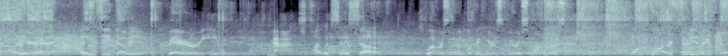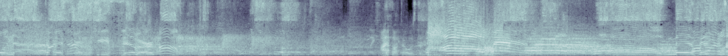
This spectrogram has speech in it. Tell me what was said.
crowd here at NTW. Very evenly matched. I would say so. Whoever's doing the booking here is a very smart person. Well, of course. Who do you think's doing that? Mr. Keith Zimmer. Oh! oh! I thought that was the boss. Oh man! Oh man! Vinny Moon.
